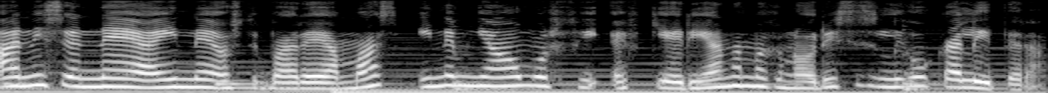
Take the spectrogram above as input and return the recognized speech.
Αν είσαι νέα ή νέος στην παρέα μας, είναι μια όμορφη ευκαιρία να με γνωρίσεις λίγο καλύτερα.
